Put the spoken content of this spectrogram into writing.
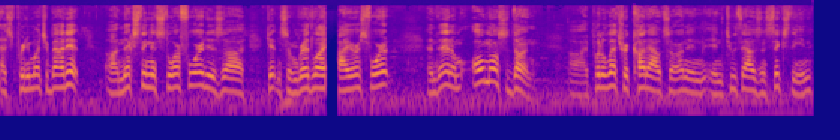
that's pretty much about it. Uh, next thing in store for it is uh, getting some red line tires for it, and then I'm almost done. Uh, I put electric cutouts on in, in 2016.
